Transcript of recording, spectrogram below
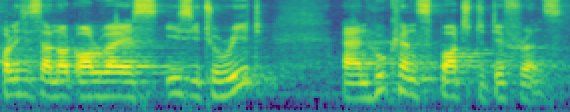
policies are not always easy to read. And who can spot the difference?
